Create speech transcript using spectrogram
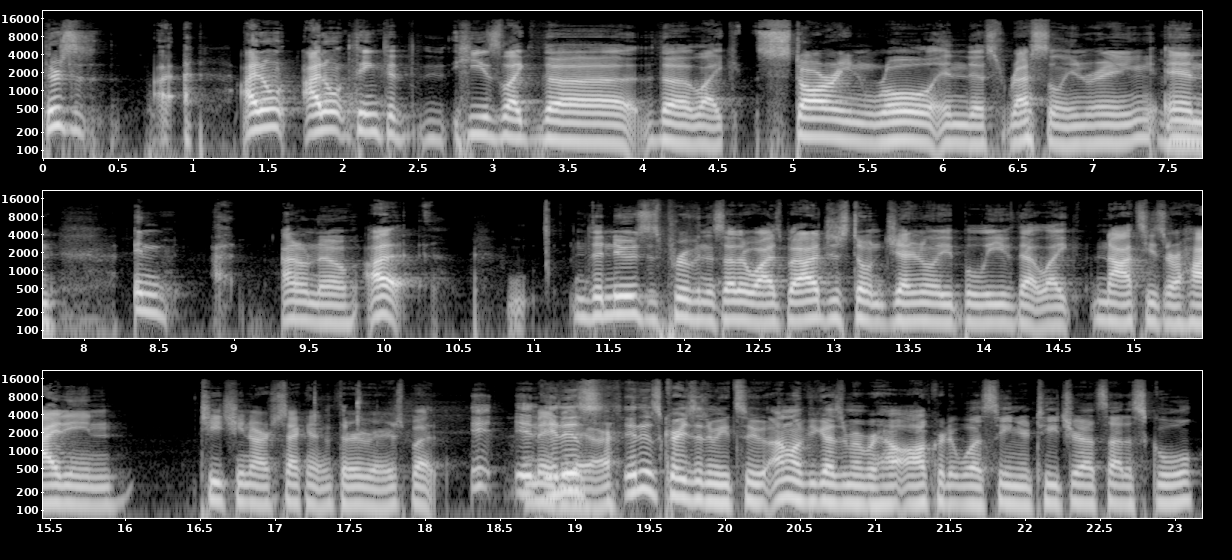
there's, I, I don't, I don't think that he's like the the like starring role in this wrestling ring. Mm-hmm. And and I- I don't know. I the news has proven this otherwise, but I just don't generally believe that like Nazis are hiding teaching our second and third graders. But It, it, Maybe it they is are. it is crazy to me too. I don't know if you guys remember how awkward it was seeing your teacher outside of school.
